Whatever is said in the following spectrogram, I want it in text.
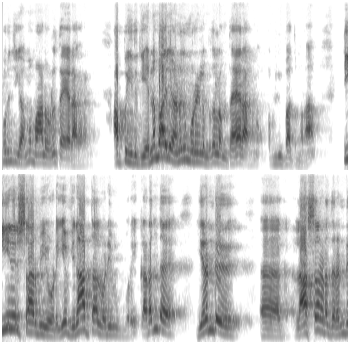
புரிஞ்சிக்காம மாணவர்கள் தயாராகிறாங்க. அப்போ இதுக்கு என்ன மாதிரி அணுகுமுறையில் முதல்ல நம்ம தயாராகணும் அப்படின்னு பார்த்தோம்னா டிஎன்எஸ்ஆர்பியோடைய வினாத்தாள் வடிவமைப்பு முறை கடந்த இரண்டு லாஸ்டாக நடந்த ரெண்டு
